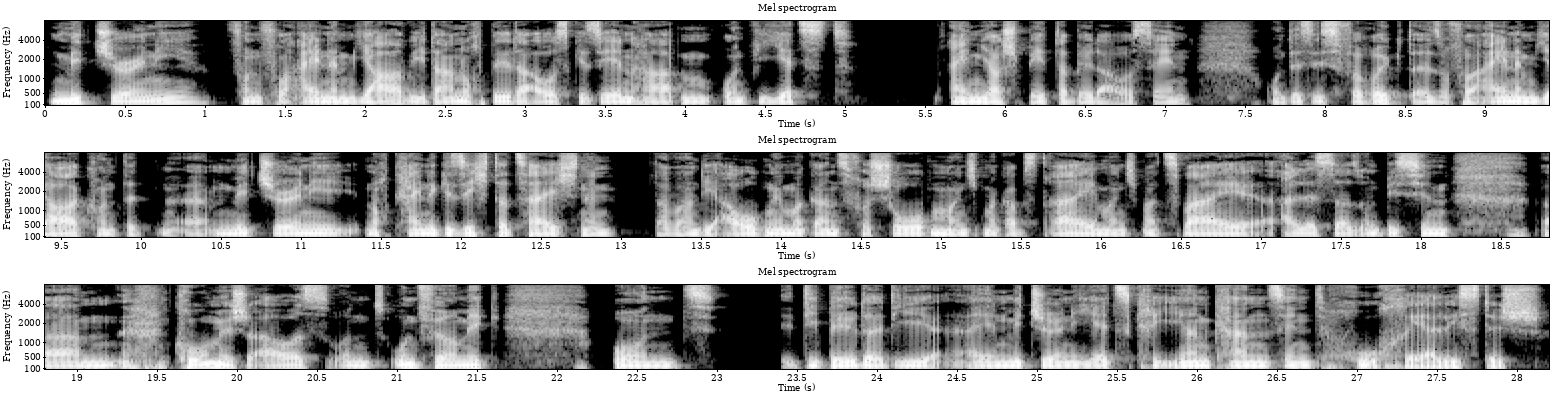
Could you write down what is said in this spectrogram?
Midjourney von vor einem Jahr, wie da noch Bilder ausgesehen haben und wie jetzt ein Jahr später Bilder aussehen. Und es ist verrückt. Also vor einem Jahr konnte äh, Midjourney noch keine Gesichter zeichnen. Da waren die Augen immer ganz verschoben, manchmal gab es drei, manchmal zwei, alles sah so ein bisschen ähm, komisch aus und unförmig. Und die Bilder, die ein Midjourney jetzt kreieren kann, sind hochrealistisch,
